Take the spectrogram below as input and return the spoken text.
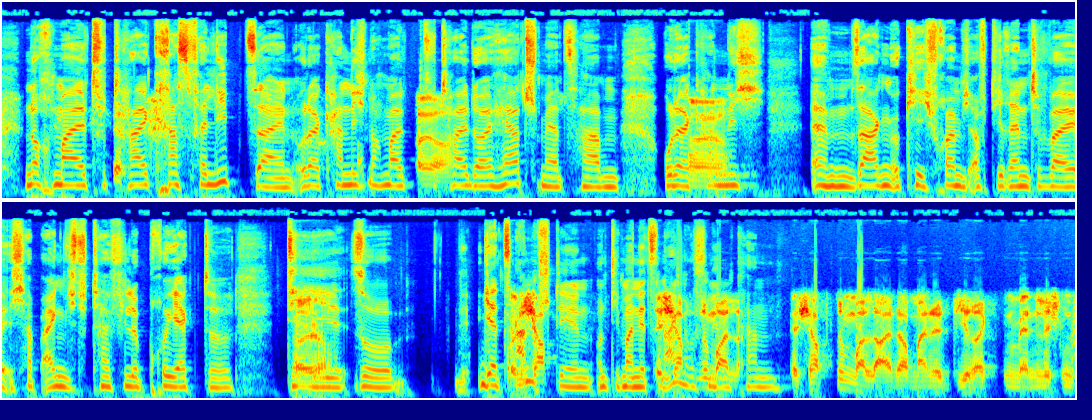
nochmal total krass verliebt sein oder kann nicht nochmal ja. total doll Herzschmerz haben oder ja. kann nicht ähm, sagen, okay, ich freue mich auf die Rente, weil ich habe eigentlich total viele Projekte, die so jetzt und anstehen hab, und die man jetzt in Angriff kann. Ich habe nun mal leider meine direkten männlichen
